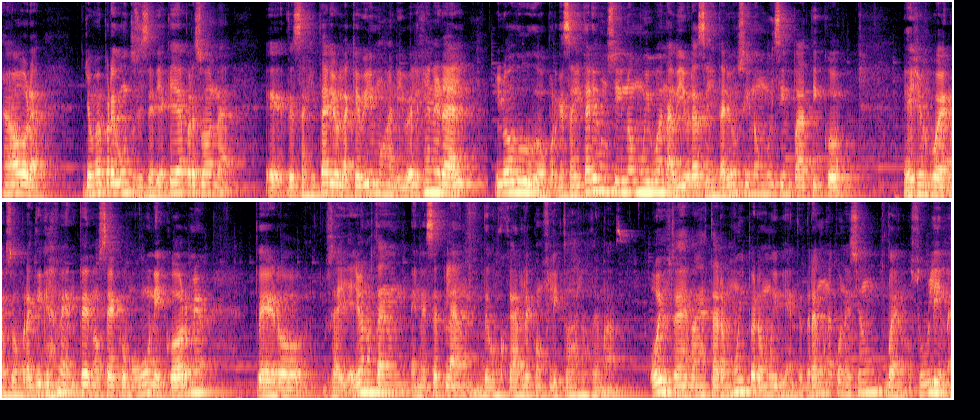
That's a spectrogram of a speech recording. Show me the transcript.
Ahora, yo me pregunto si sería aquella persona eh, de Sagitario la que vimos a nivel general. Lo dudo, porque Sagitario es un signo muy buena vibra, Sagitario es un signo muy simpático. Ellos, bueno, son prácticamente, no sé, como un unicornio, pero, o sea, ellos no están en ese plan de buscarle conflictos a los demás. Hoy ustedes van a estar muy pero muy bien, tendrán una conexión, bueno, sublime.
